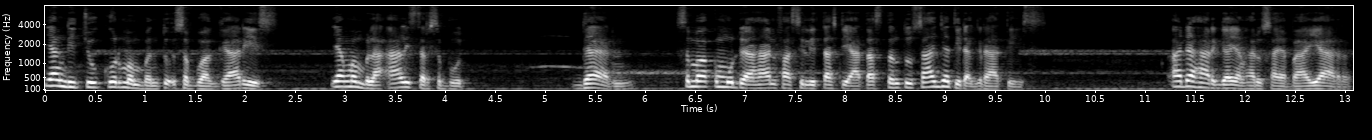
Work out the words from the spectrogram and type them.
Yang dicukur membentuk sebuah garis Yang membelah alis tersebut. Dan semua kemudahan fasilitas di atas tentu saja tidak gratis. Ada harga yang harus saya bayar.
